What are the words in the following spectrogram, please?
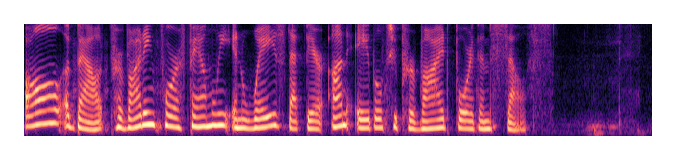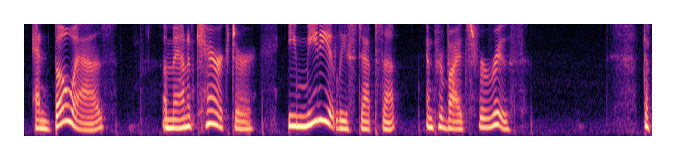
all about providing for a family in ways that they're unable to provide for themselves. And Boaz, a man of character, immediately steps up and provides for Ruth. The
